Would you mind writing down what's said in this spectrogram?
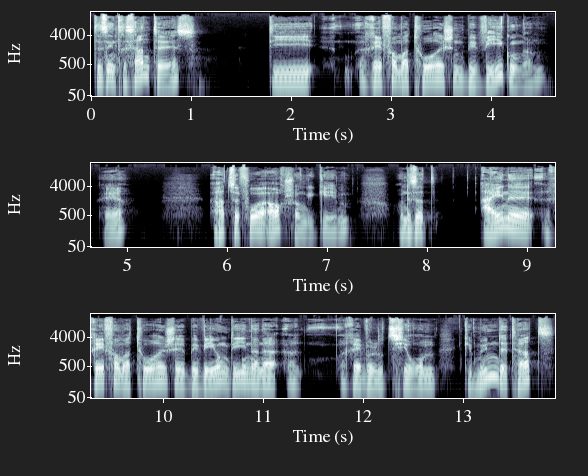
das Interessante ist, die reformatorischen Bewegungen, ja, hat es ja vorher auch schon gegeben. Und es hat eine reformatorische Bewegung, die in einer Revolution gemündet hat,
